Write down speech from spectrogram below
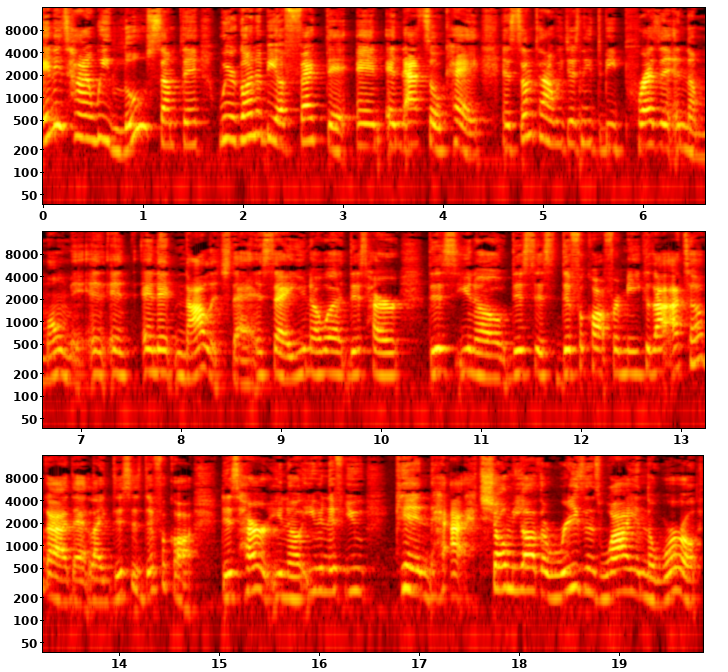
anytime we lose something we're going to be affected and and that's okay. And sometimes we just need to be present in the moment and, and and acknowledge that and say you know what? This hurt. This you know this is difficult for me. Because I, I tell god that like this is difficult. This hurt. You know even if you can ha- show me all the reasons why in the world.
